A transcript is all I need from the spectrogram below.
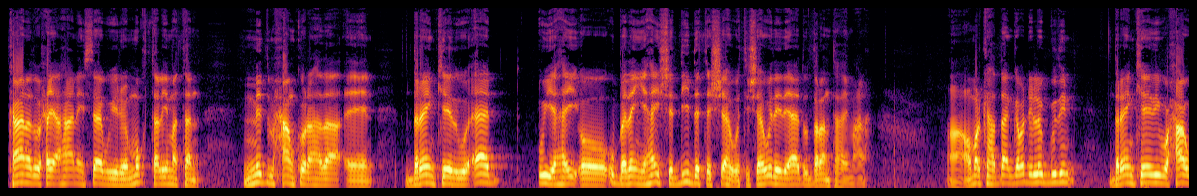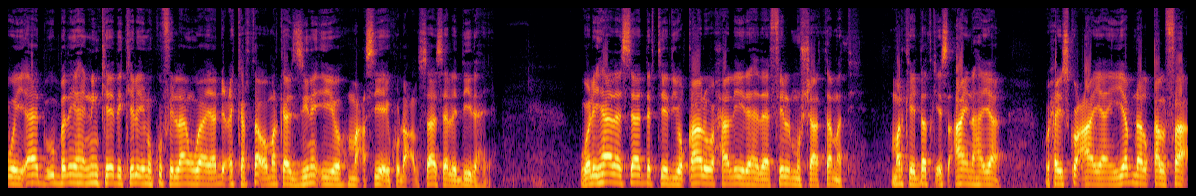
Kaanad waxay ahaanaysaa buu yidhi muqtalimatan mid maxaan ku rahdaa dareenkeedu uu aad u yahay oo u badan yahay shadiidata shahwati shahwadeeda aada u daran tahay macnaha oo marka haddaan gabadhi la gudin dareenkeedii waxaa weeye aad buu u badan yahay ninkeeda keli inuu ku filaan waayaa dhici karta oo markaa zine iyo macsiyo ay ku dhacdo saasaa la diidahaya walihaada saa darteed yuqaalu waxaa la yidhaahdaa fi lmushaatamati markay dadka iscaynahayaan waxay isku caayaan yabna alqalfaa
